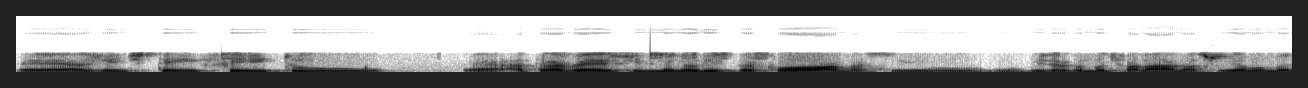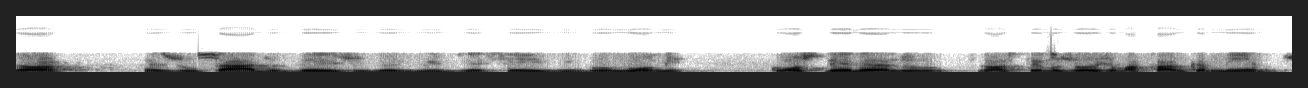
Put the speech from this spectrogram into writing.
é, a gente tem feito é, através de melhorias de performance. O, o Vitor acabou de falar, nós fizemos o melhor resultado desde 2016 em volume, considerando que nós temos hoje uma fábrica menos.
